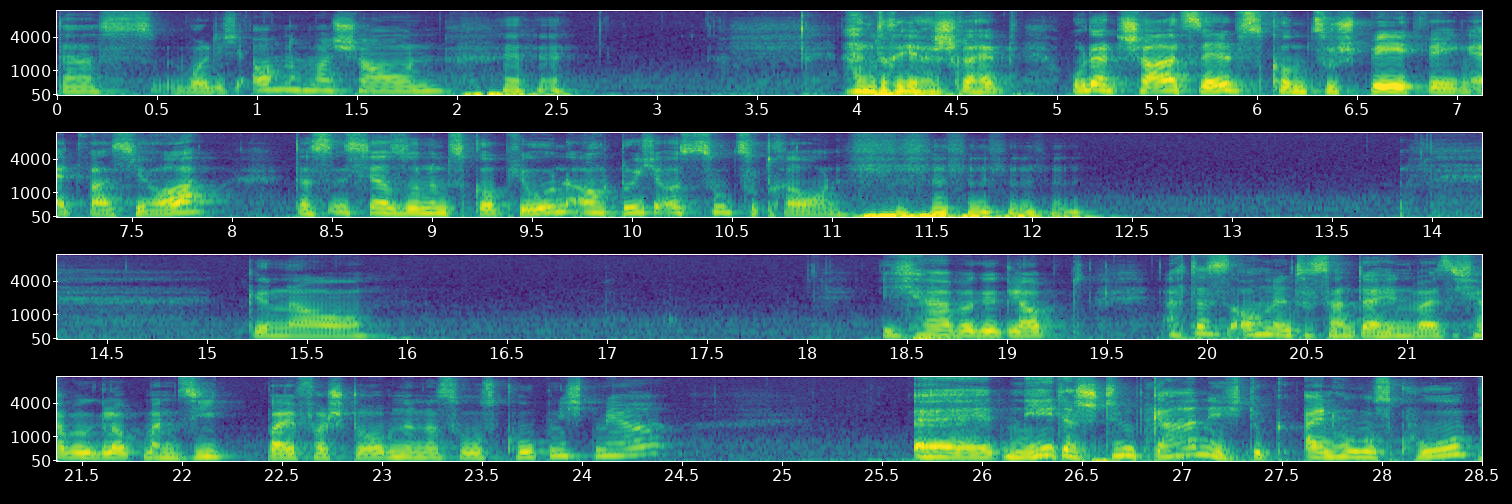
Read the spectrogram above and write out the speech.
Das wollte ich auch noch mal schauen. Andrea schreibt, oder Charles selbst kommt zu spät wegen etwas. Ja, das ist ja so einem Skorpion auch durchaus zuzutrauen. genau. Ich habe geglaubt, ach, das ist auch ein interessanter Hinweis. Ich habe geglaubt, man sieht bei Verstorbenen das Horoskop nicht mehr. Äh, nee, das stimmt gar nicht. Du, ein Horoskop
